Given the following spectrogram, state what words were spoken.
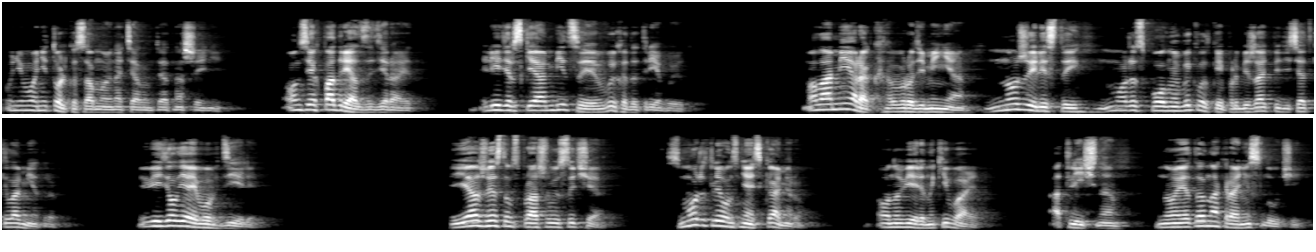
у него не только со мной натянутые отношения. Он всех подряд задирает. Лидерские амбиции выхода требуют. Маломерок, вроде меня, но жилистый, может с полной выкладкой пробежать 50 километров. Видел я его в деле. Я жестом спрашиваю Сыча, сможет ли он снять камеру. Он уверенно кивает. Отлично, но это на крайний случай.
